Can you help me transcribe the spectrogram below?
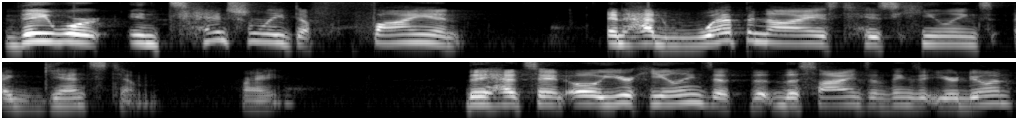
they were intentionally defiant and had weaponized his healings against him, right? They had said, Oh, your healings, the, the signs and things that you're doing,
